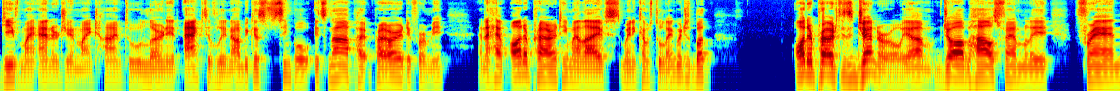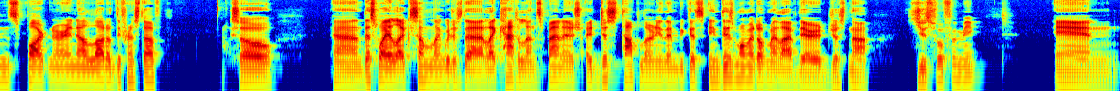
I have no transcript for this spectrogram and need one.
give my energy and my time to learn it actively now because simple, it's not a priority for me. And I have other priority in my life when it comes to languages, but other priorities in general, yeah, um, job, house, family, friends, partner, and a lot of different stuff. So and that's why like some languages that like catalan spanish i just stopped learning them because in this moment of my life they're just not useful for me. And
